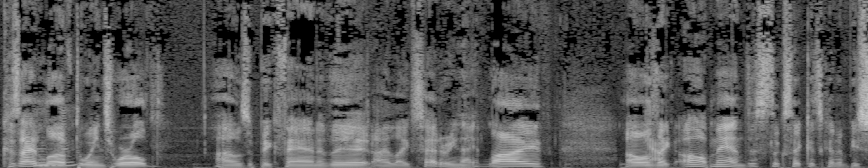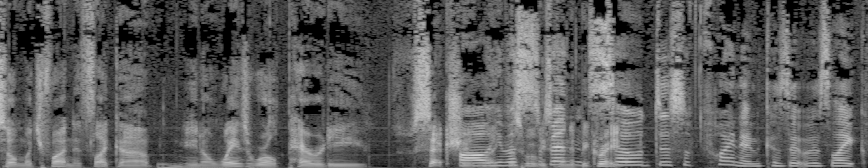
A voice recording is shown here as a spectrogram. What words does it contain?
because I loved mm-hmm. Wayne's World. I was a big fan of it. I liked Saturday Night Live. I was Yeah. like, oh man, this looks like it's going to be so much fun. It's like a you know Wayne's World parody section. Oh, like, you this must have movie's going to been be great. so disappointed because it was like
